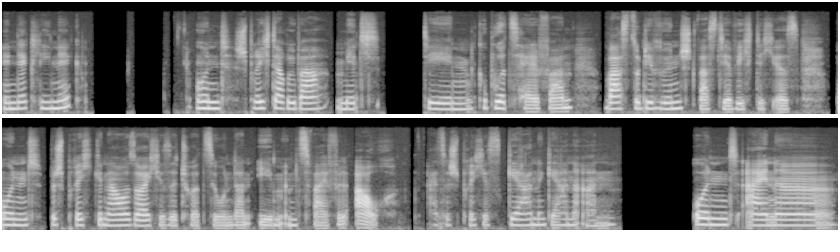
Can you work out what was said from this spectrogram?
in der Klinik und sprich darüber mit den Geburtshelfern, was du dir wünschst, was dir wichtig ist und besprich genau solche Situationen dann eben im Zweifel auch. Also sprich es gerne, gerne an. Und eine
